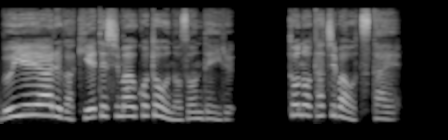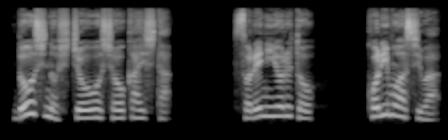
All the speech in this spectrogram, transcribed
VAR が消えてしまうことを望んでいる、との立場を伝え、同氏の主張を紹介した。それによると、コリモア氏は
